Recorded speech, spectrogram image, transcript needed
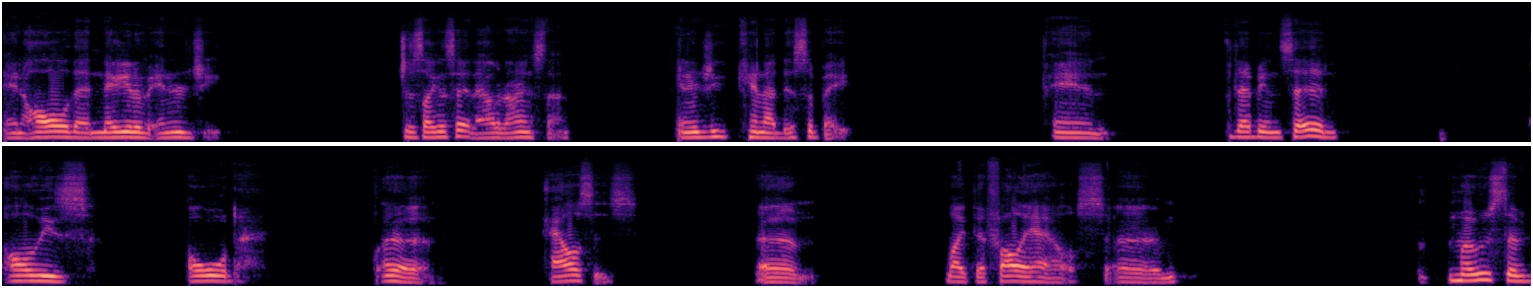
And all that negative energy, just like I said, Albert Einstein, energy cannot dissipate. And with that being said, all these old uh, houses, um, like the Folly House, um, most of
